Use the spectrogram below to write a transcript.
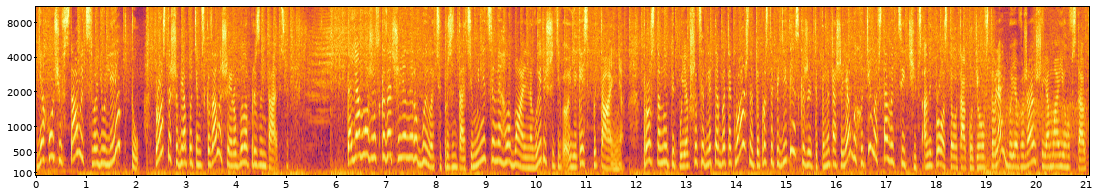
Я хочу вставити свою лепту, просто щоб я потім сказала, що я робила презентацію. Та я можу сказати, що я не робила цю презентацію. Мені це не глобально вирішить е, якесь питання. Просто, ну, типу, якщо це для тебе так важно, то просто підійди і скажи, типу, Наташа, я би хотіла вставити цей чіпс, а не просто отак от його вставляти, бо я вважаю, що я маю його вставити.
